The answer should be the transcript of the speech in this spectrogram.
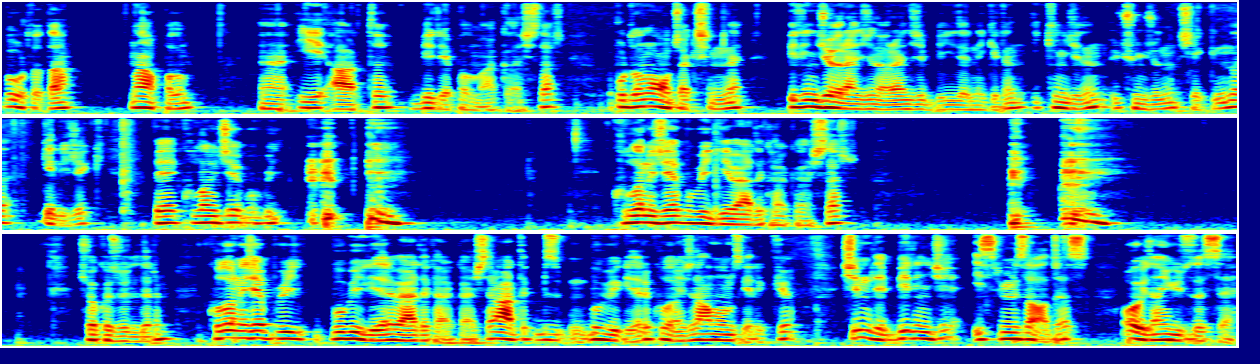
Burada da ne yapalım? Ee, i artı 1 yapalım arkadaşlar. Burada ne olacak şimdi? Birinci öğrencinin öğrenci bilgilerini girin. ikincinin, üçüncünün şeklinde gelecek. Ve kullanıcıya bu kullanıcıya bu bilgiyi verdik arkadaşlar. Çok özür dilerim. Kullanıcıya bu, bilgileri verdik arkadaşlar. Artık biz bu bilgileri kullanıcıdan almamız gerekiyor. Şimdi birinci ismimizi alacağız. O yüzden yüzde S.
